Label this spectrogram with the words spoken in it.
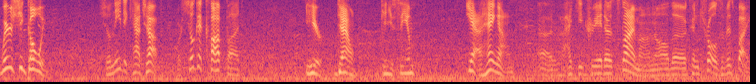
Where's she going? She'll need to catch up, or she'll get caught, bud. Here, down. Can you see him? Yeah, hang on. Uh, I could create a slime on all the controls of his bike.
